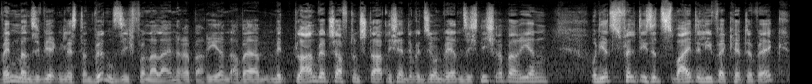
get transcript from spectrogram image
wenn man sie wirken lässt, dann würden sie sich von alleine reparieren. Aber mit Planwirtschaft und staatlicher Intervention werden sie sich nicht reparieren. Und jetzt fällt diese zweite Lieferkette weg.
